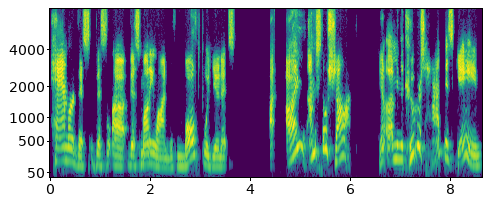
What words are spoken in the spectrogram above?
hammered this this uh, this money line with multiple units. I'm I'm still shocked. You know, I mean, the Cougars had this game,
